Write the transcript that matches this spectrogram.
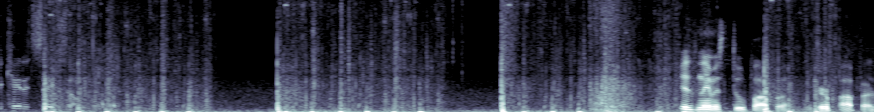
Located safe zone. His name is Tu Papa. Your Papa.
